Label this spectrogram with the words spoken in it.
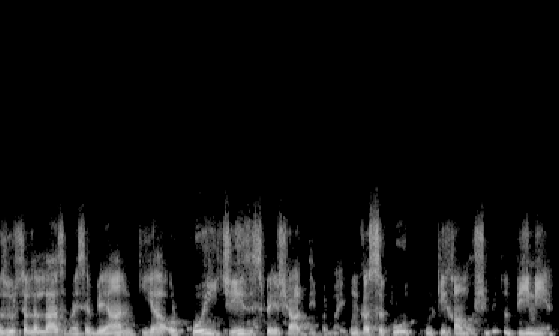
حضور صلی اللہ علیہ وسلم نے اسے بیان کیا اور کوئی چیز اس پہ ارشاد نہیں فرمائی۔ ان کا سکوت ان کی خاموشی بھی تو دین ہی ہے۔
